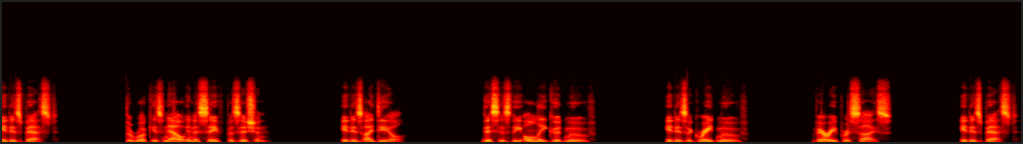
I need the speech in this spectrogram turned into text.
It is best. The rook is now in a safe position. It is ideal. This is the only good move. It is a great move. Very precise. It is best.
